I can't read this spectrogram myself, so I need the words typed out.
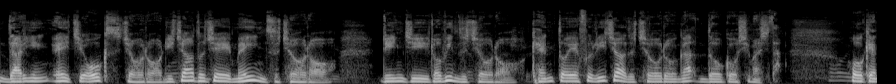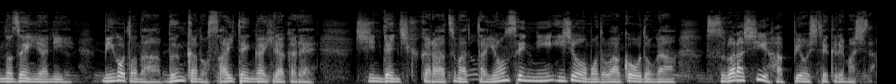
ダリン H・ オークス長老、リチャード J・ メインズ長老、リンジー・ロビンズ長老、ケント F・ リチャード長老が同行しました。奉献の前夜に見事な文化の祭典が開かれ、神殿地区から集まった4000人以上もの若人が素晴らしい発表をしてくれました。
